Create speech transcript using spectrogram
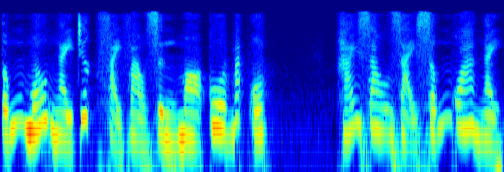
Tống mố ngày trước phải vào rừng mò cua bắt ốt. Hái rau dại sống qua ngày.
